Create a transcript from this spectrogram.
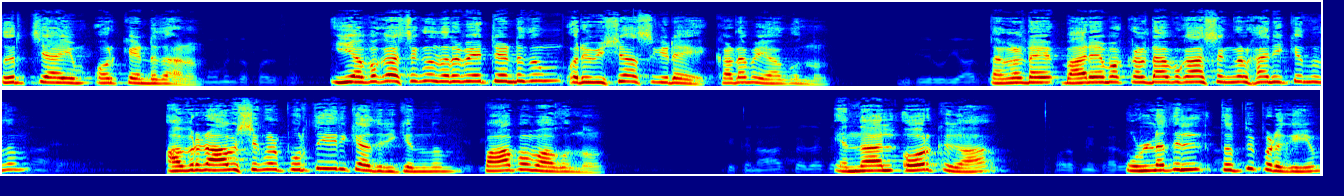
തീർച്ചയായും ഓർക്കേണ്ടതാണ്. ഈ അവകാശങ്ങൾ നിറവേറ്റേണ്ടതും ഒരു വിശ്വാസിയുടെ കടമയാകുന്നു. തങ്ങളുടെ ഭാര്യ മക്കളുടെ അവകാശങ്ങൾ ഹനിക്കുന്നതും അവരുടെ ആവശ്യങ്ങൾ പൂർത്തീകരിക്കാതിരിക്കുന്നതും പാപമാകുന്നു. എന്നാൽ ഓർക്കുക ഉള്ളതിൽ തൃപ്തിപ്പെടുകയും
